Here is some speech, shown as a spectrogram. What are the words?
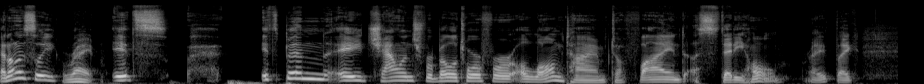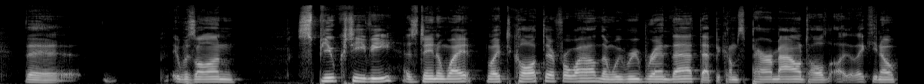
And honestly, Right. it's it's been a challenge for Bellator for a long time to find a steady home, right? Like the it was on Spuke TV, as Dana White liked to call it there for a while. Then we rebrand that. That becomes Paramount. All like you know,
